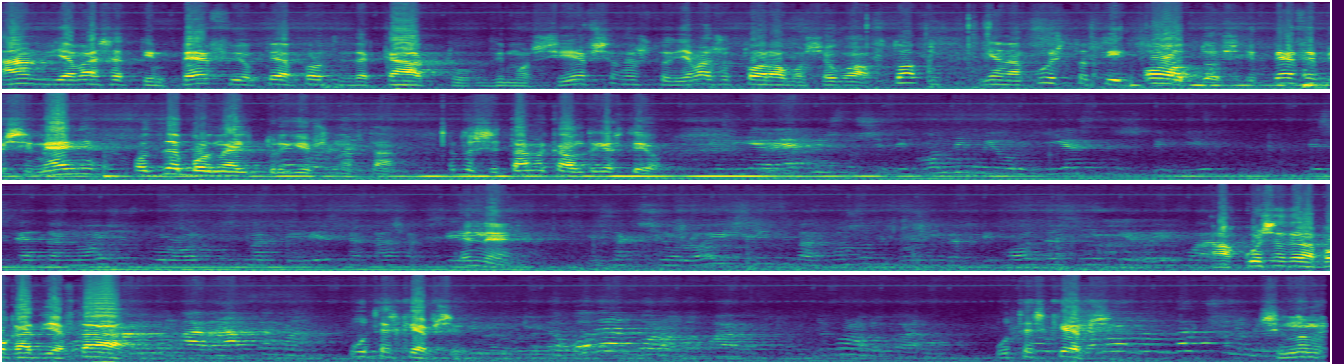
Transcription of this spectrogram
Αν διαβάσατε την ΠΕΦ, η οποία πρώτη δεκάτου δημοσίευσε, θα σου το διαβάσω τώρα όμως εγώ αυτό για να ακούσετε ότι όντως η ΠΕΦ επισημαίνει ότι δεν μπορεί να λειτουργήσουν αυτά. Δεν το συζητάμε, κάνουν το αστείο. Η διερεύνηση των συνθηκών δημιουργίας της δική, της κατανόησης του ρόλου της μαρτυρίας κατάσταση. Ε, ναι. Της αξιολόγησης της βαθμός αντιπροσωπευτικότητα ή επιρροή που Ακούσατε να πω κάτι για αυτά; Πάρω το παράθεμα. Ούτε σκέψη. Εγώ δεν μπορώ να το πάρω αυτό. Δεν μπορώ να το κάνω. Ούτε σκέψη. Δεν μπορώ να το διδάξω νομίζω. Συγγνώμη,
